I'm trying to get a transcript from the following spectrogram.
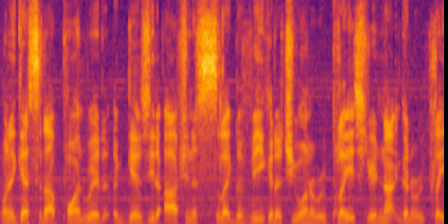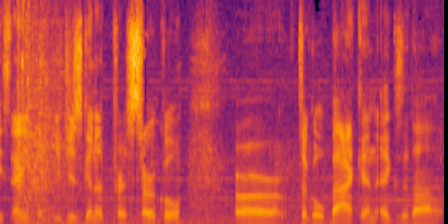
when it gets to that point where it gives you the option to select the vehicle that you want to replace, you're not gonna replace anything. You're just gonna press circle or to go back and exit that,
